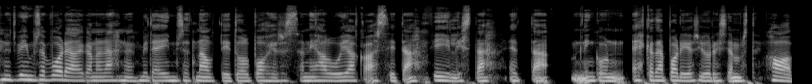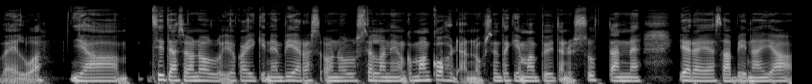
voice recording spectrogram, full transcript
nyt viimeisen vuoden aikana nähnyt, että miten ihmiset nauttii tuolla pohjoisessa, niin haluan jakaa sitä fiilistä, että niin kun, ehkä tämä podi olisi juuri semmoista haaveilua. Ja sitä se on ollut. Joka ikinen vieras on ollut sellainen, jonka mä oon kohdannut. Sen takia mä oon pyytänyt sut tänne, Jere ja Sabina ja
